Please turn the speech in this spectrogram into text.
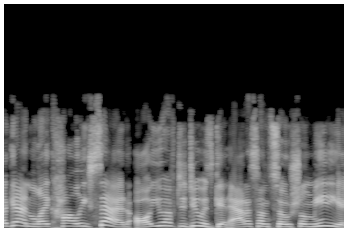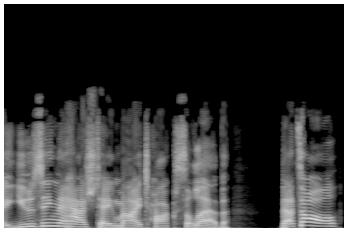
again, like Holly said, all you have to do is get at us on social media using the hashtag MyTalkCeleb. That's all.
